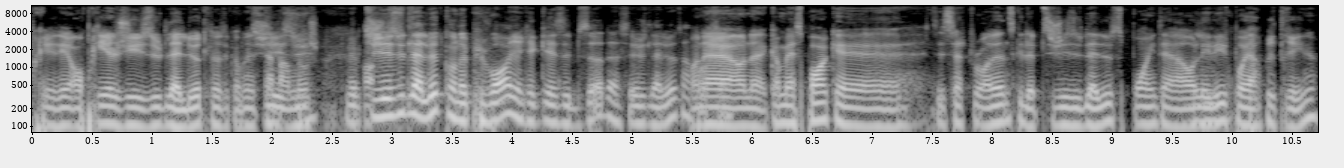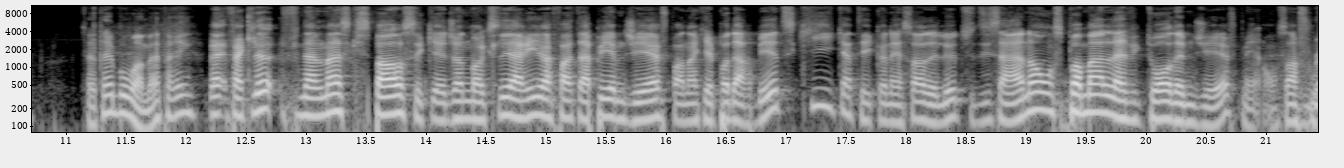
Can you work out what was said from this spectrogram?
On priait, on priait le Jésus de la lutte, là. C'est comme un Jésus. Le petit Jésus de la lutte qu'on a pu voir il y a quelques épisodes à ce Jésus de la lutte. en On a, on a comme espoir que c'est Seth Rollins, qui est le petit Jésus de la lutte, se pointe à All. Elite pour y arbitrer. là. C'est un très beau moment, pareil. Ben, fait que là, finalement, ce qui se passe, c'est que John Moxley arrive à faire taper MJF pendant qu'il n'y a pas d'arbitre. Ce qui, quand tu es connaisseur de lutte, tu dis ça annonce pas mal la victoire d'MJF, mais on s'en fout.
